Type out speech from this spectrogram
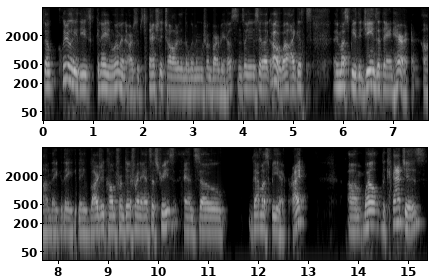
So clearly these Canadian women are substantially taller than the women from Barbados. And so you say like, oh, well, I guess it must be the genes that they inherit. Um, they, they, they largely come from different ancestries. And so that must be it, right? Um, well, the catch is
